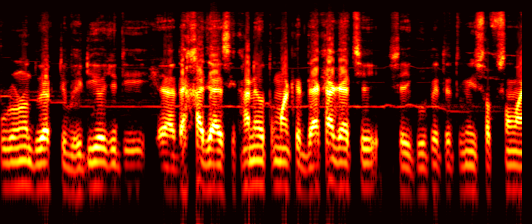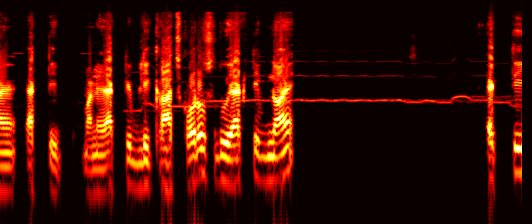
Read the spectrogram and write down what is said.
পুরনো দু একটি ভিডিও যদি দেখা যায়, সেখানেও তোমাকে দেখা গেছে। সেই গ্রুপেতে তুমি সব সময় অ্যাক্টিভ মানে অ্যাক্টিভলি কাজ করো। শুধু অ্যাক্টিভ নয় একটি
